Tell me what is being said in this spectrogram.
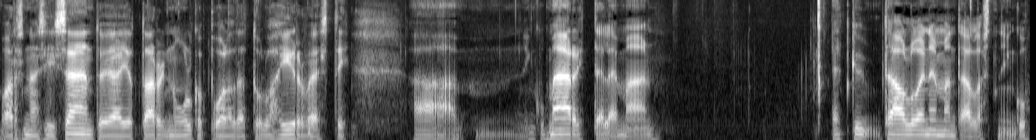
varsinaisia sääntöjä ei ole tarvinnut ulkopuolelta tulla hirveästi – ää, niin kuin määrittelemään. Että tämä on ollut enemmän tällaista niin kuin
